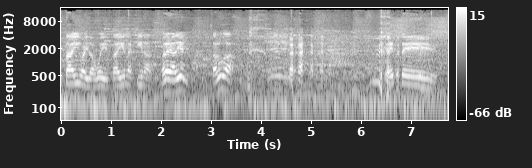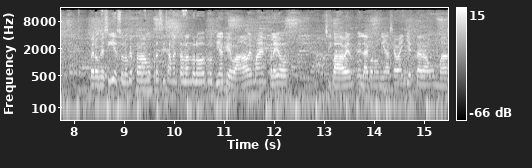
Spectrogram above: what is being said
está ahí, by the way, está ahí en la esquina. Mira, Yadiel, saluda. este, pero que sí, eso es lo que estábamos precisamente hablando los otros días, que van a haber más empleos, va a haber, la economía se va a inyectar aún más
